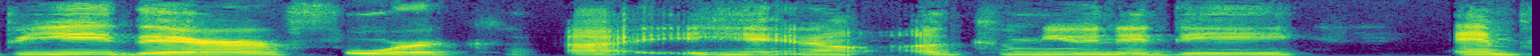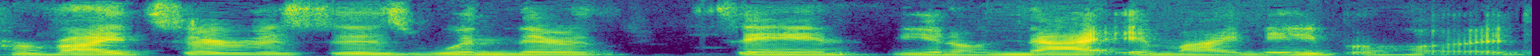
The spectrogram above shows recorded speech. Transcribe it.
be there for, uh, you know, a community and provide services when they're saying, you know, not in my neighborhood.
